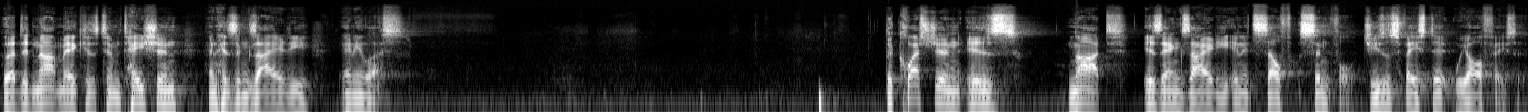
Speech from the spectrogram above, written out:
That did not make his temptation and his anxiety any less. The question is not, is anxiety in itself sinful? Jesus faced it, we all face it.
